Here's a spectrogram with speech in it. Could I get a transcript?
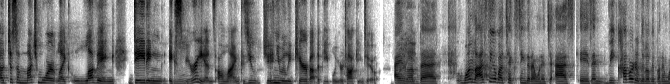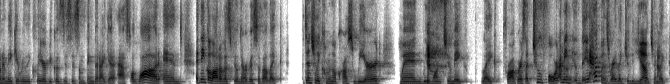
a, just a much more like loving dating Mhm. experience online because you genuinely care about the people you're talking to. I Right. love that. One last thing about texting that I wanted to ask is, and we covered a little bit, but I want to make it really clear because this is something that I get asked a lot. And I think a lot of us feel nervous about like potentially coming across weird mm-hmm. when we want to make like progress, like too forward. I mean, it happens, right? Like Julie, you Yep. mentioned, like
